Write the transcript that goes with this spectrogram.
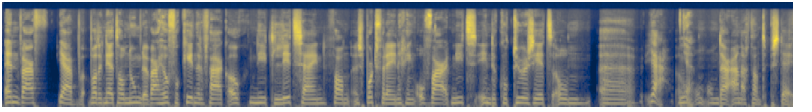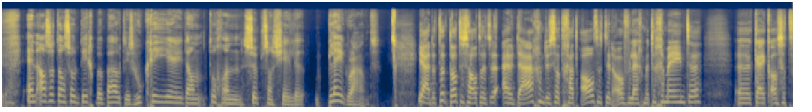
En waar, ja, wat ik net al noemde, waar heel veel kinderen vaak ook niet lid zijn van een sportvereniging of waar het niet in de cultuur zit om, uh, ja, ja. Om, om daar aandacht aan te besteden. En als het dan zo dicht bebouwd is, hoe creëer je dan toch een substantiële playground? Ja, dat, dat is altijd uitdagend. Dus dat gaat altijd in overleg met de gemeente. Uh, kijk, als het,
